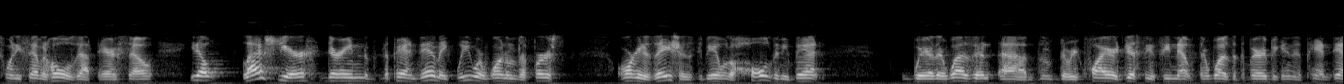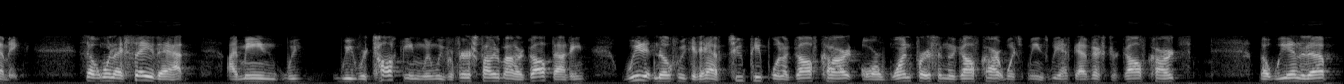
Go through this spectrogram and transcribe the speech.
27 holes out there. So, you know, last year during the, the pandemic, we were one of the first organizations to be able to hold an event where there wasn't uh, the, the required distancing that there was at the very beginning of the pandemic. So when I say that, I mean we we were talking when we were first talking about our golf outing. We didn't know if we could have two people in a golf cart or one person in a golf cart, which means we have to have extra golf carts. But we ended up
